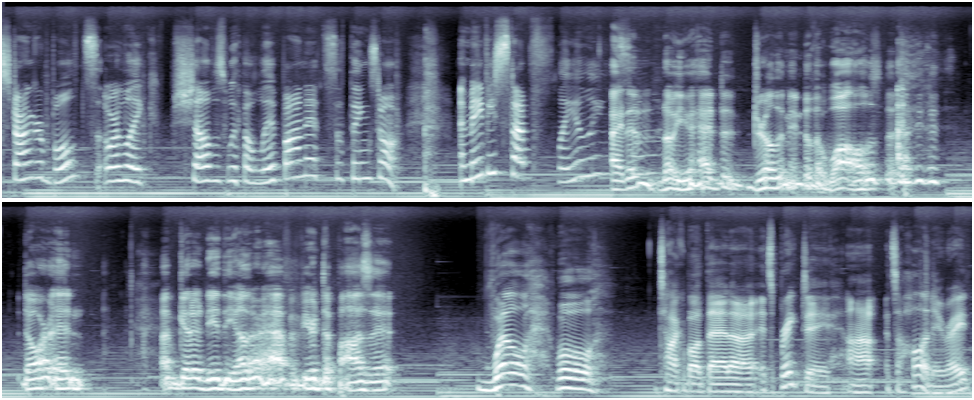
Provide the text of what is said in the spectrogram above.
stronger bolts or like shelves with a lip on it so things don't. And maybe stop flailing. I didn't know you had to drill them into the walls. Doran, I'm gonna need the other half of your deposit. Well, we'll talk about that. Uh, it's break day. Uh, it's a holiday, right?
